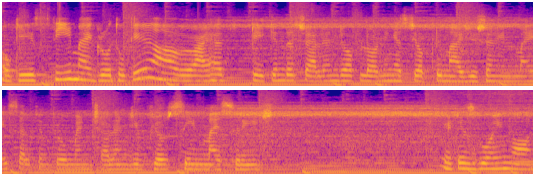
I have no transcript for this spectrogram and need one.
okay see my growth okay? Uh, i have taken the challenge of learning seo optimization in my self improvement challenge if you have seen my series. It is going on.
